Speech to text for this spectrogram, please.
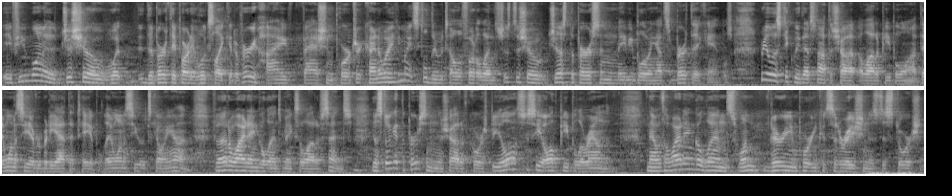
If you want to just show what the birthday party looks like in a very high fashion portrait kind of way, you might still do a telephoto lens just to show just the person, maybe blowing out some birthday candles. Realistically, that's not the shot a lot of people want. They want to see everybody at the table. They want to see what's going on. For that, a wide angle lens makes a lot of sense. You'll still get the person in the shot, of course, but you'll also see all the people around them. Now, with a wide angle lens, one very important consideration is distortion.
